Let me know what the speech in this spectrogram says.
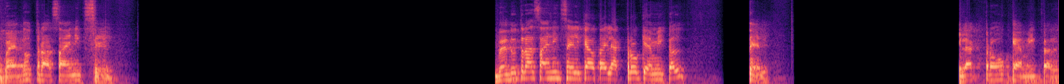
वैद्युत रासायनिक सेल। वैद्युत रासायनिक सेल क्या होता है? Electrochemical cell. Electrochemical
